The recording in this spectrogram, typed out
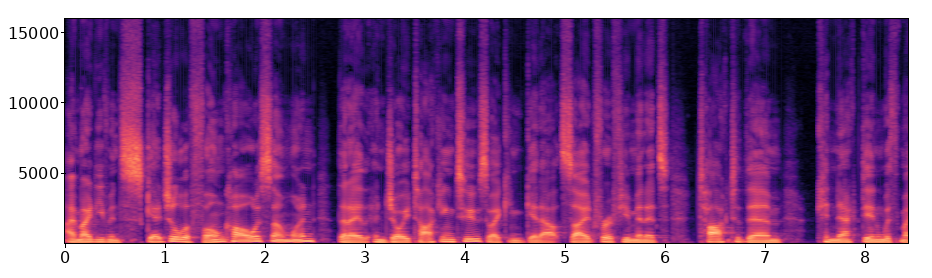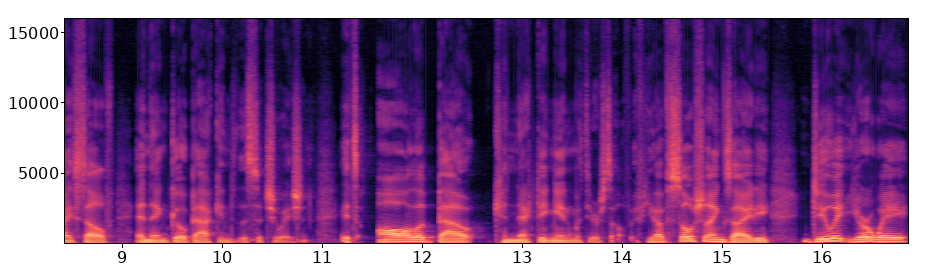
I might even schedule a phone call with someone that I enjoy talking to so I can get outside for a few minutes, talk to them, connect in with myself, and then go back into the situation. It's all about connecting in with yourself. If you have social anxiety, do it your way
